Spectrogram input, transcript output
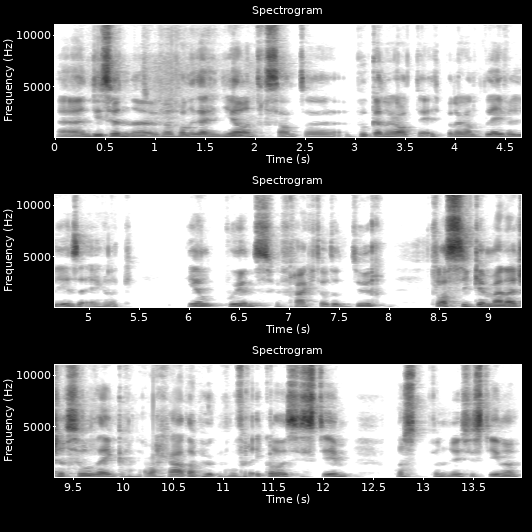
Uh, in die zin vond ik dat een heel interessant boek en nog altijd. Ik ben nog aan het blijven lezen eigenlijk. Heel boeiend, gevraagd op de duur. Klassieke managers zullen denken ja, waar gaat dat boek over? Ik wil een systeem dat is het punt nu, systemen.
